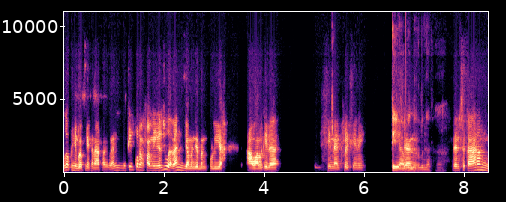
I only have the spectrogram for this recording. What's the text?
juga penyebabnya kenapa kan. Mungkin kurang familiar juga kan zaman-zaman kuliah awal kita si Netflix ini. iya Dan- benar-benar Dan sekarang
